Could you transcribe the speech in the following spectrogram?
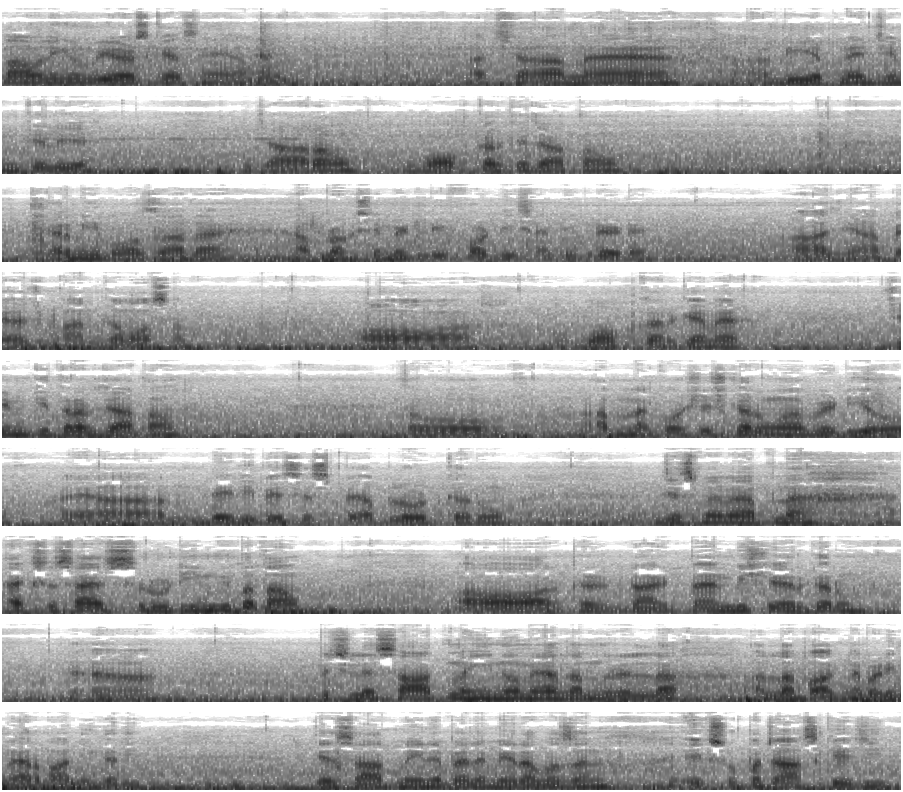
अल्लाम viewers कैसे हैं आप अच्छा मैं अभी अपने जिम के लिए जा रहा हूँ वॉक करके जाता हूँ। गर्मी बहुत ज़्यादा है अप्रॉक्सीमेटली 40 सेंटीग्रेड है। आज यहाँ पे है जापान का मौसम। और वॉक करके मैं जिम की तरफ़ जाता हूँ। तो अब मैं कोशिश करूँगा वीडियो डेली बेसिस पे अपलोड करूँ, जिसमें मैं अपना एक्सरसाइज रूटीन भी बताऊँ, और फिर डाइट प्लान भी शेयर करूँ। पिछले सात महीनों में अल्हम्दुलिल्लाह, अल्लाह पाक ने बड़ी मेहरबानी करी कि सात महीने पहले मेरा वज़न 150 केजी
